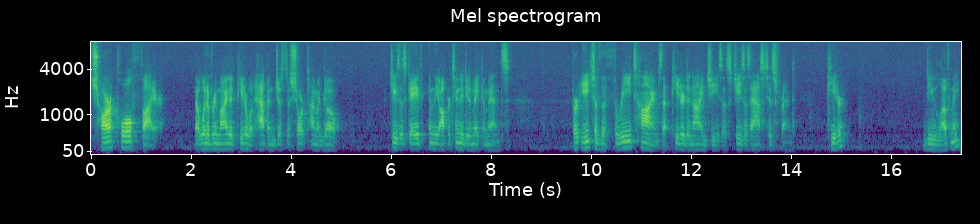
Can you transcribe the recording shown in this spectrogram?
charcoal fire that would have reminded Peter what happened just a short time ago, Jesus gave him the opportunity to make amends. For each of the three times that Peter denied Jesus, Jesus asked his friend, Peter, do you love me?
